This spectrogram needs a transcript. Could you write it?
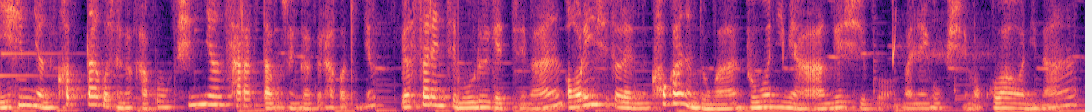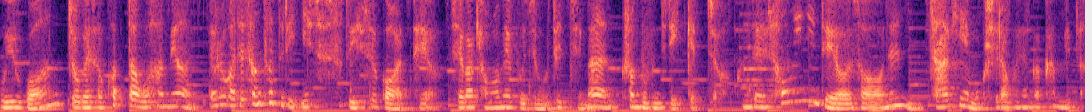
20년 컸다고 생각하고 10년 살았다고 생각을 하거든요. 몇 살인지 모르겠지만 어린 시절에는 커가는 동안 부모님이 안 계시고 만약에 혹시 뭐 고아원이나 보육원 쪽에서 컸다고 하면 여러 가지 상처들이 있을 수도 있을 것 같아요. 제가 경험해 보지 못했지만 그런 부분들이 있겠죠. 근데 성인이 되어서는 자기의 몫이라고 생각합니다.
